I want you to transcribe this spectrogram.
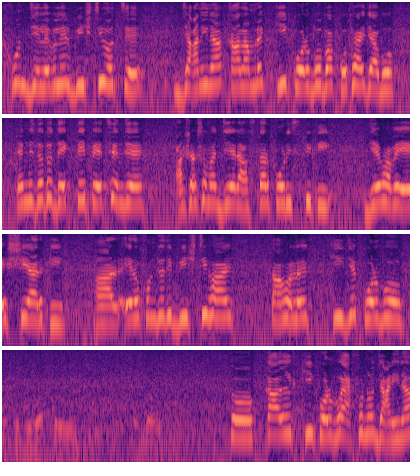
এখন যে লেভেলের বৃষ্টি হচ্ছে, জানি না কাল আমরা কি করব বা কোথায় যাব। এমনিতে তো দেখতেই পেয়েছেন যে আসার সময় যে রাস্তার পরিস্থিতি, যেভাবে এসছি আর কি। আর এরকম যদি বৃষ্টি হয়, তাহলে কি যে করব? তো কাল কি করব এখনও জানি না।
